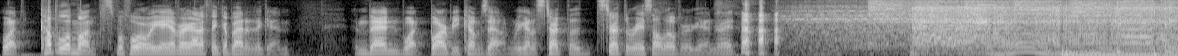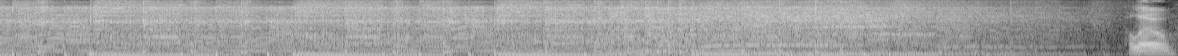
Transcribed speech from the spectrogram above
what couple of months before we ever got to think about it again. And then what? Barbie comes out. and We got to start the start the race all over again, right? Hello.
